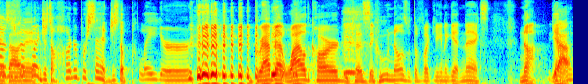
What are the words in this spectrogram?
I was just about a it. fuckboy, just hundred percent, just a player. Grab that wild card because who knows what the fuck you're gonna get next. Nah, Yeah.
